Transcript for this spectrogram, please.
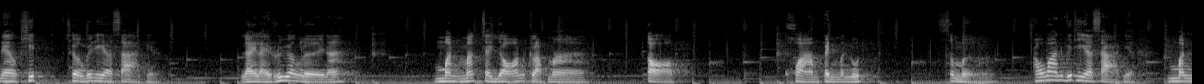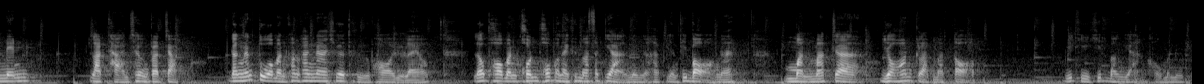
แนวคิดเชิงวิทยาศาสตร์เนี่ยหลาย ๆ เรื่องเลยนะ มันมักจะย้อนกลับมาตอบความเป็นมนุษย์เสมอ เพราะว่าวิทยาศาสตร์เนี่ยมันเน้นหลักฐานเชิงประจักษ์ดังนั้นตัวมันค่อนข้างน่าเชื่อถือพออยู่แล้ว แล้วพอมันค้นพบอะไรขึ้นมาสักอย่างหนึ่งอะครับ อย่างที่บอกนะ มันมักจะย้อนกลับมาตอบวิธีคิดบางอย่างของมนุษย์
